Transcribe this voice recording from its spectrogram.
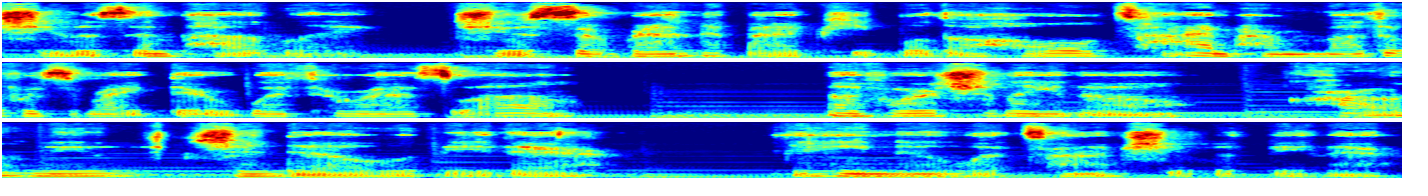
She was in public. She was surrounded by people the whole time. Her mother was right there with her as well. Unfortunately, though, Carl knew Shondell would be there, and he knew what time she would be there,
